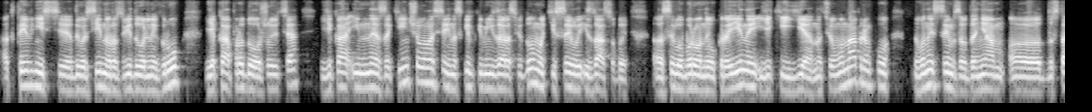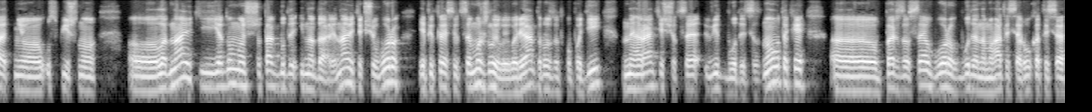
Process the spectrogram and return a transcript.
активність е, диверсійно-розвідувальних груп, яка продовжується, яка і не закінчувалася. І наскільки мені зараз відомо, ті сили і засоби е, Сил оборони України, які є на цьому напрямку, вони з цим завданням е, достатньо успішно е, ладнають. І я думаю, що так буде і надалі. Навіть якщо ворог, я підкреслю, це можливий варіант розвитку подій, не гарантія, що це відбудеться. Знову таки, е, перш за все, ворог буде намагатися рухатися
